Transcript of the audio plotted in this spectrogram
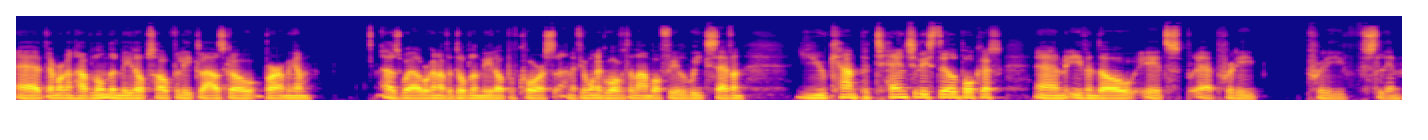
Uh, then we're going to have London meetups. Hopefully, Glasgow, Birmingham as well. We're going to have a Dublin meetup, of course. And if you want to go over to Lambeau Field week seven, you can potentially still book it, um, even though it's uh, pretty pretty slim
